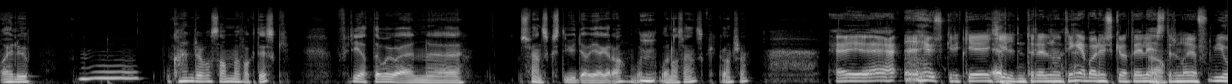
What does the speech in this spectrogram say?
Og jeg lurer Kan det var samme, faktisk? Fordi at det var jo en uh, svensk studie av jegere. Var, var den svensk, kanskje? Jeg, jeg husker ikke kilden til det, eller noen jeg bare husker at jeg leste det når, jeg,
